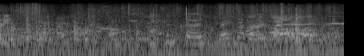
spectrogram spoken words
Jordy.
